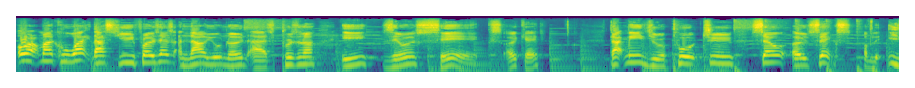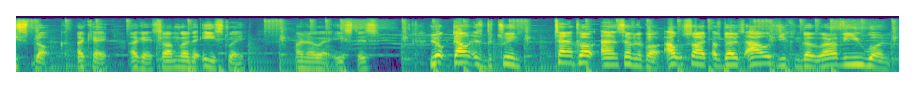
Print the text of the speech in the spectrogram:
Alright, Michael White, that's you process, and now you're known as Prisoner E06. Okay. That means you report to cell 06 of the East Block. Okay, okay, so I'm going the East way. I know where East is. Lockdown is between 10 o'clock and 7 o'clock. Outside of those hours, you can go wherever you want.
